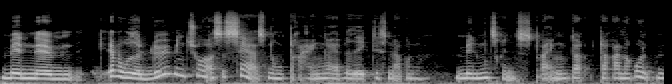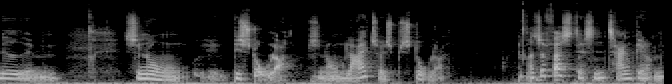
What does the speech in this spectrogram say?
Men øhm, jeg var ude at løbe en tur, og så ser jeg sådan nogle drenge, og jeg ved ikke, det er sådan mellemtrinsdrenge, der, der render rundt med øhm, sådan nogle øh, pistoler, sådan nogle legetøjspistoler. Og så først er sådan en tanke om,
